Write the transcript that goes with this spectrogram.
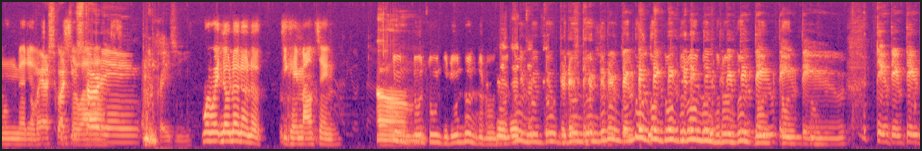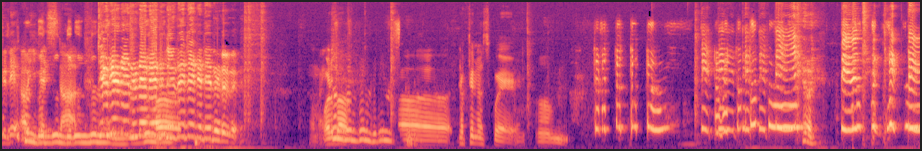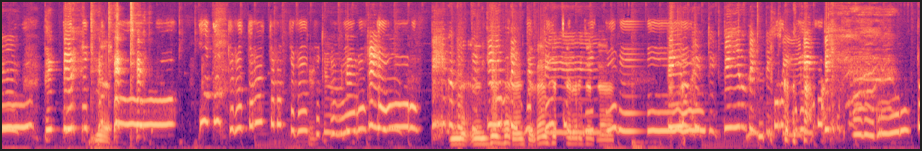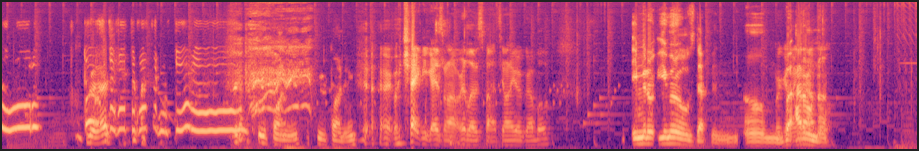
Meadows. Oh my gosh, squad keep SOS. starting. I'm crazy. Wait, wait, no, no, no, no. DK Mountain. Um, Oh, you guys stop. Oh my what god. about uh Delfino Square? Um, yeah. It's too funny. It's too funny. Alright, what track do you guys want? We're low spots. You wanna go grumble? Emitter, Emitter's deafened. Um, but I don't grumble. know.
